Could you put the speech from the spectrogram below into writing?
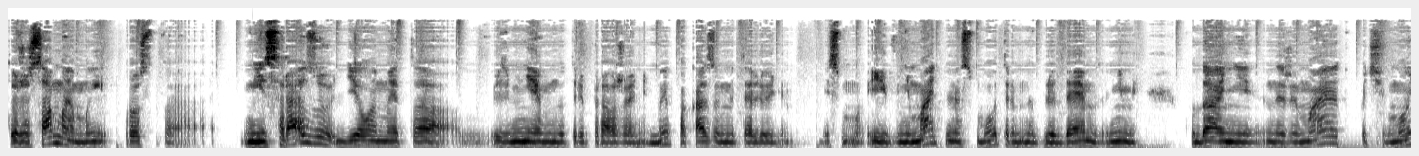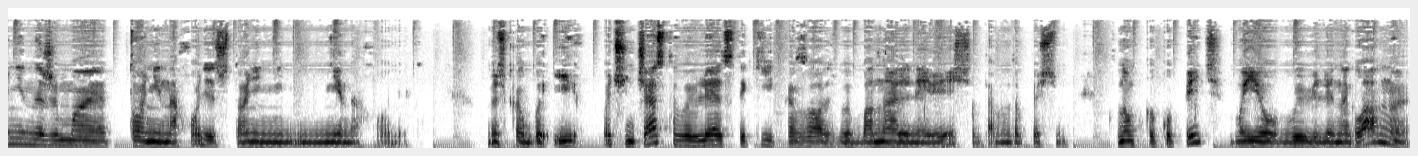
То же самое мы просто не сразу делаем это, изменяем внутри приложения, мы показываем это людям и, см- и внимательно смотрим, наблюдаем за ними, куда они нажимают, почему они нажимают, то они находят, что они не, не находят. То есть, как бы, и очень часто выявляются такие, казалось бы, банальные вещи. Там, допустим, кнопка «Купить», мы ее вывели на главную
